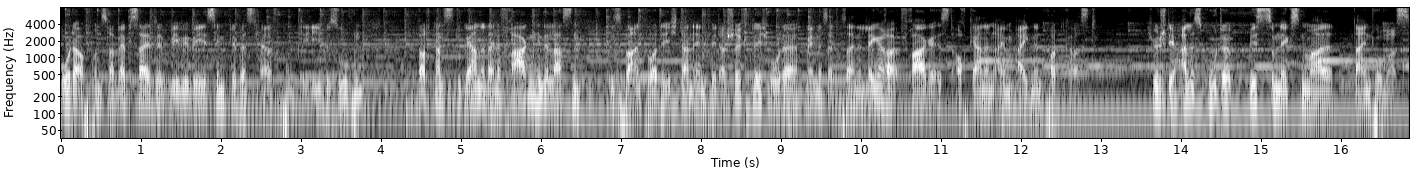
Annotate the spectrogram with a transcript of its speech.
oder auf unserer Webseite www.simplybesthealth.de besuchen. Dort kannst du gerne deine Fragen hinterlassen. Diese beantworte ich dann entweder schriftlich oder, wenn es etwas eine längere Frage ist, auch gerne in einem eigenen Podcast. Ich wünsche dir alles Gute, bis zum nächsten Mal, dein Thomas.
